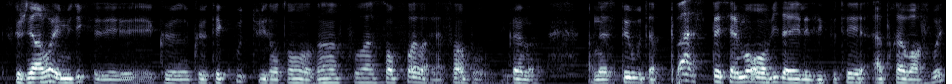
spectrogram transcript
Parce que généralement, les musiques des... que, que tu écoutes, tu les entends 20 fois, 100 fois. À la fin, bon, c'est quand même un aspect où t'as pas spécialement envie d'aller les écouter après avoir joué.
